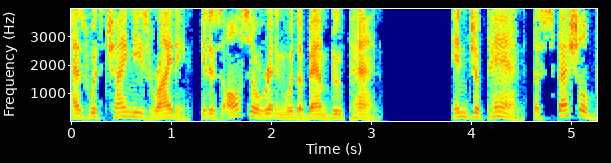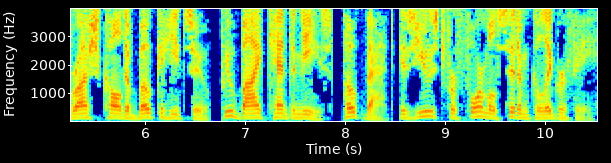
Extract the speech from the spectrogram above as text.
as with Chinese writing, it is also written with a bamboo pen. In Japan, a special brush called a bokahitsu, pu by Cantonese, pokebat is used for formal Siddham calligraphy.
